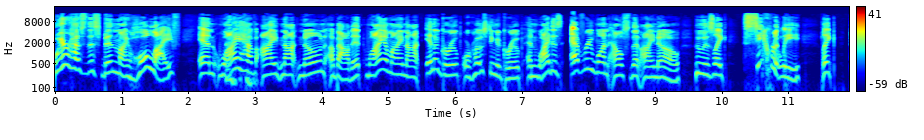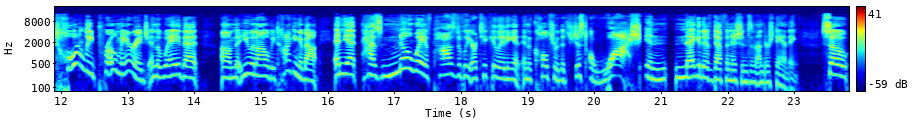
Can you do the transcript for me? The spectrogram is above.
where has this been my whole life? And why have I not known about it? Why am I not in a group or hosting a group? And why does everyone else that I know who is like secretly, like totally pro marriage in the way that um, that you and I will be talking about, and yet has no way of positively articulating it in a culture that's just awash in negative definitions and understanding. So,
